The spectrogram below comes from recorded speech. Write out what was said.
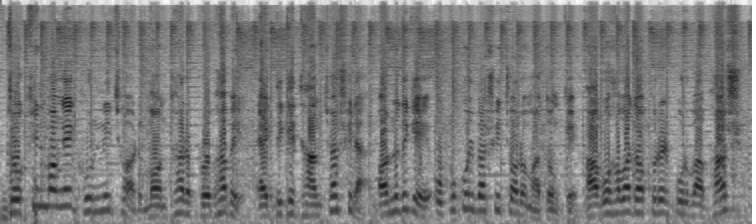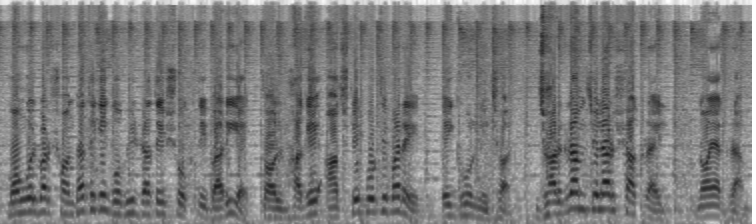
দক্ষিণবঙ্গে ঘূর্ণিঝড়, মন্থার প্রভাবে একদিকে ধান চাষিরা, অন্যদিকে উপকূলবাসী চরম আতঙ্কে। আবহাওয়া দপ্তরের পূর্বাভাস, মঙ্গলবার সন্ধ্যা থেকে গভীর রাতে শক্তি বাড়িয়ে তলভাগে আঁচড়ে পড়তে পারে এই ঘূর্ণিঝড়। ঝাড়গ্রাম জেলার সাকরাইল, নয়াগ্রাম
